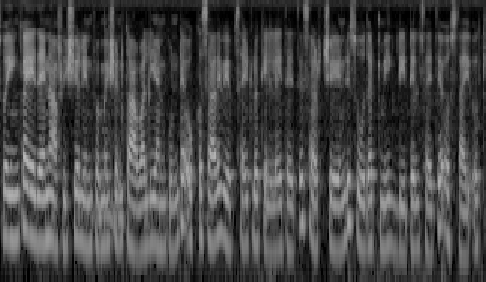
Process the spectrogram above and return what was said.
సో ఇంకా ఏదైనా అఫీషియల్ ఇన్ఫర్మేషన్ కావాలి అనుకుంటే ఒక్కసారి వెబ్సైట్లోకి వెళ్ళైతే సెర్చ్ చేయండి సో దట్ మీకు డీటెయిల్స్ అయితే వస్తాయి. ఓకే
